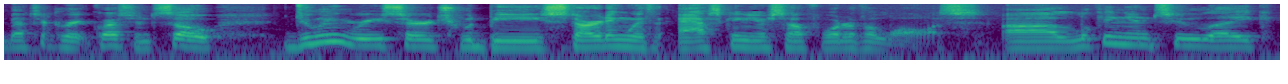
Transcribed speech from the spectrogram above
That's a great question. So, doing research would be starting with asking yourself, what are the laws? Uh, looking into, like,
